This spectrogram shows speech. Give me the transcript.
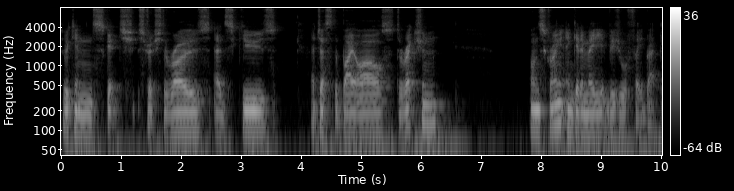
So we can sketch, stretch the rows, add skews, adjust the bay aisles direction on screen and get immediate visual feedback.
